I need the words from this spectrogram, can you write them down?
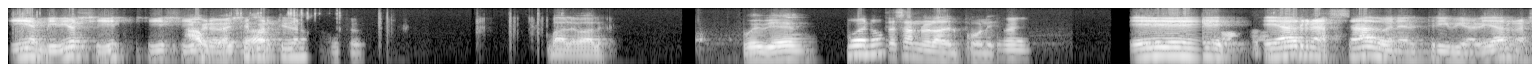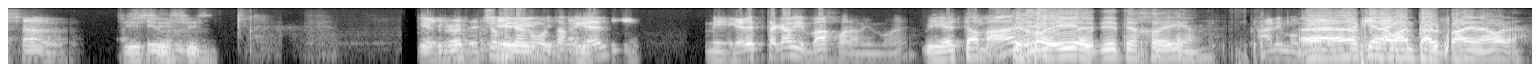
Sí, en vídeo sí, sí, sí, Ah, pero pues, ese ah. partido no. Vale, vale. Muy bien. Bueno, Esa no era del poli. pues, he, he arrasado en el trivial, he arrasado. Ha Sí, sido sí, un sí. derroche De hecho, mira cómo está Miguel. Miguel está cabizbajo ahora mismo, ¿eh? Miguel está mal. Estoy ¿eh? jodido, tío, estoy jodido. Ánimo, A ver, a ver Miguel. quién aguanta el panel ahora.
